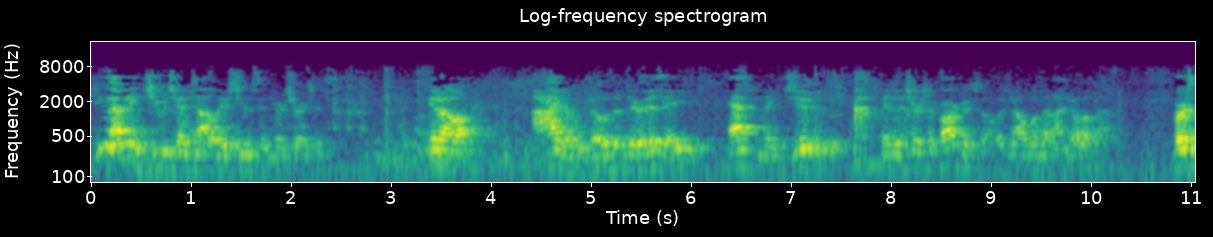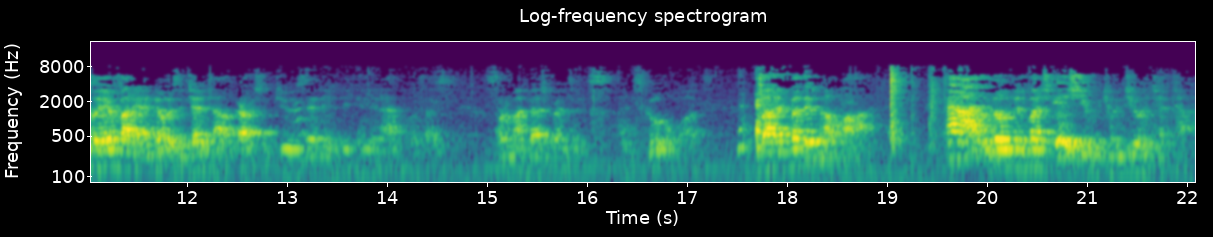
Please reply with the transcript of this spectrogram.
do you have any Jew-Gentile issues in your churches? You know, I don't know that there is a ethnic Jew in the Church of Bargersville. There's not one that I know about. Virtually everybody I know is a Gentile. There are some Jews in Indianapolis. I, one of my best friends in, in school was. But, but there's not a lot. And I don't know there's much issue between Jew and Gentile.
